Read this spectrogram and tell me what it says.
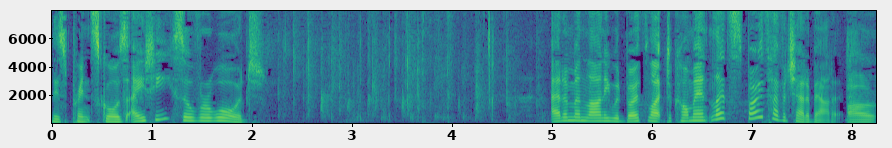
This print scores 80, silver award. Adam and Lani would both like to comment. Let's both have a chat about it. Uh,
